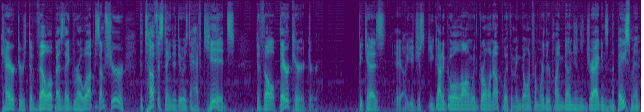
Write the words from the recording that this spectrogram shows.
characters develop as they grow up. Because I'm sure the toughest thing to do is to have kids develop their character, because you know you just you got to go along with growing up with them and going from where they're playing Dungeons and Dragons in the basement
